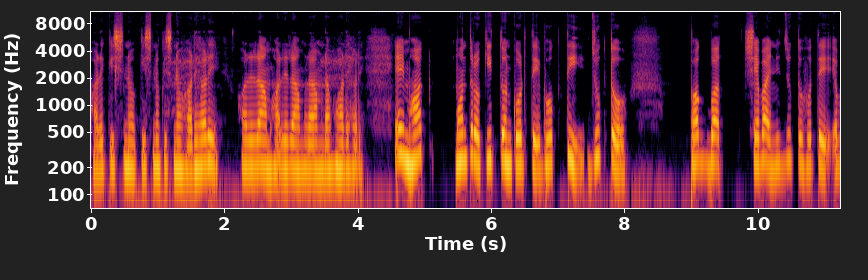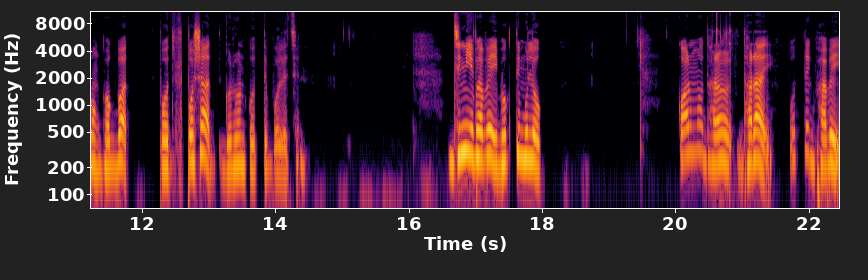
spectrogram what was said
হরে কৃষ্ণ কৃষ্ণ কৃষ্ণ, হরে হরে হরে রাম হরে রাম রাম রাম, হরে হরে। এই মহৎ মন্ত্র কীর্তন করতে ভক্তি যুক্ত ভগবত সেবায় নিযুক্ত হতে এবং ভগবত প্রসাদ গ্রহণ করতে বলেছেন। যিনি এভাবে এই ভক্তিমূলক কর্মধারায় প্রত্যেকভাবেই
